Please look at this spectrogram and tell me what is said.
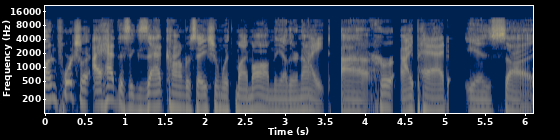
Unfortunately, I had this exact conversation with my mom the other night. Uh, her iPad is uh,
